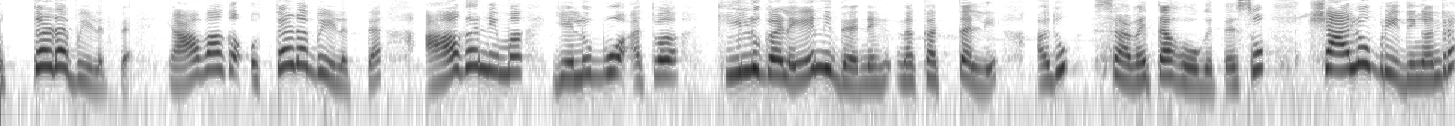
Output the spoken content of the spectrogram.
ಒತ್ತಡ ಬೀಳುತ್ತೆ. ಯಾವಾಗ ಒತ್ತಡ ಬೀಳುತ್ತೆ? ಆಗ ನಿಮ್ಮ ಎಲುಬು ಅಥವಾ ಕೀಲುಗಳೇನಿದೆ ನೆ ಕತ್ತಲ್ಲಿ ಅದು ಸವೆತ ಹೋಗುತ್ತೆ. ಸೊ ಶಾಲೋ ಬ್ರೀದಿಂಗ್ ಅಂದರೆ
